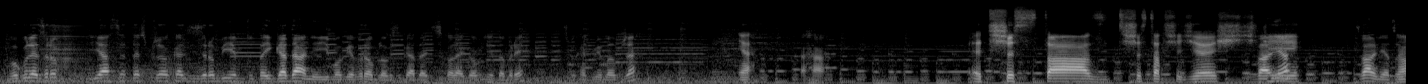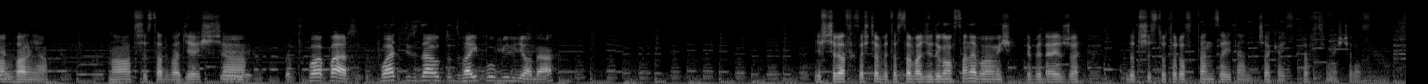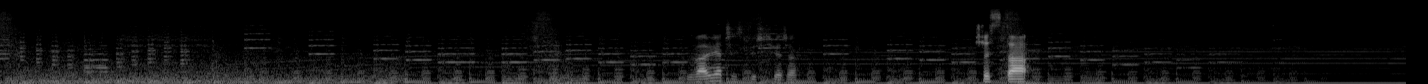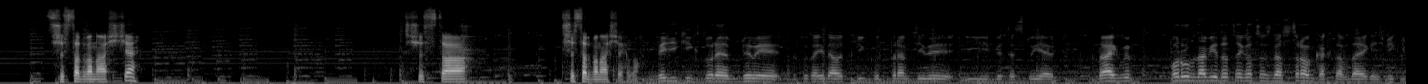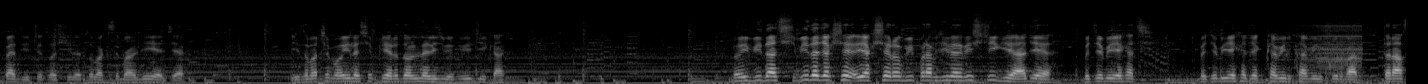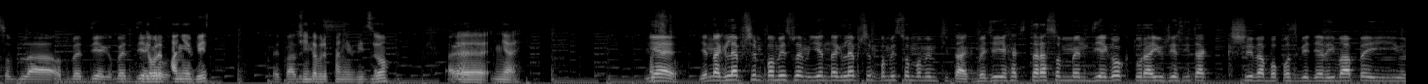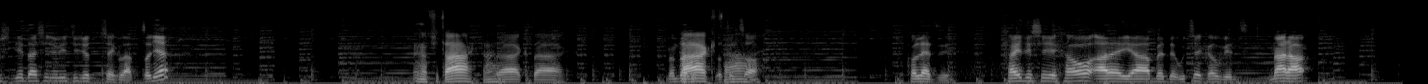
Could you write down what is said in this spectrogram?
W ogóle zrob... ja se też przy okazji zrobiłem tutaj gadanie i mogę w Roblox gadać z kolegą. Dzień dobry. Słychać mnie dobrze? Nie. Aha. E, 300, z- 330. Zwalnia? Zwalnia, co No, nie? zwalnia. No, 320. Ty, to pa- patrz, płacisz za auto 2,5 miliona. Jeszcze raz chcesz to wytestować w drugą stronę, bo mi się wydaje, że do 300 to rozpędzę i ten. Czekaj, sprawdźmy jeszcze raz. Zwalnia czy przyspiesza? 300. 312? 300. 312 chyba. Wyniki, które były tutaj na odcinku sprawdzimy i wytestuję. No jakby porównam je do tego, co jest na stronkach, tam na jakiejś Wikipedii czy coś, ile to maksymalnie jedzie. I zobaczymy o ile się pierdolnęliśmy w wynikach. No i widać, widać jak się, jak się robi prawdziwe wyścigi, a nie będziemy jechać, będziemy jechać jak Kamil Kamil, kurwa, trasą dla, od Mendiego. Dzień Mendiego. dobry panie widz. Pan Dzień widz. dobry panie widzu. A- E, nie. Nie, jednak lepszym pomysłem, jednak lepszym pomysłem powiem ci tak, będzie jechać trasą Mendiego, która już jest i tak krzywa, bo pozmieniali mapę i już nie da się nią jeździć od 3 lat, co nie? Znaczy tak, tak. Tak, tak. No dobra, Tak, no to tak. co? Koledzy, fajnie się jechało, ale ja będę uciekał, więc nara.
